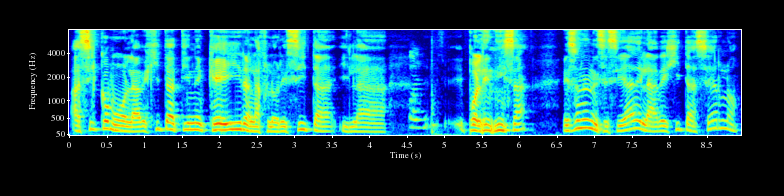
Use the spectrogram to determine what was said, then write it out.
Así como la abejita tiene que ir a la florecita y la poleniza, es una necesidad de la abejita hacerlo.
